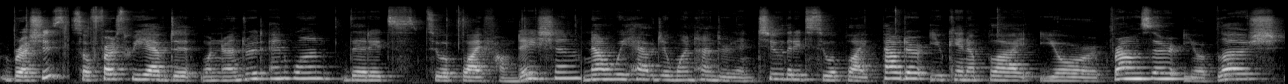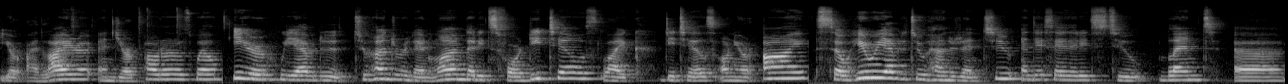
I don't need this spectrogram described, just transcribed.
brushes so first we have the 101 that it's to apply foundation. Now we have the 102 that it's to apply powder. You can apply your bronzer, your blush, your eyeliner and your powder as well. Here we have the 201 that it's for details like details on your eye. So here we have the 202 and they say that it's to blend uh,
